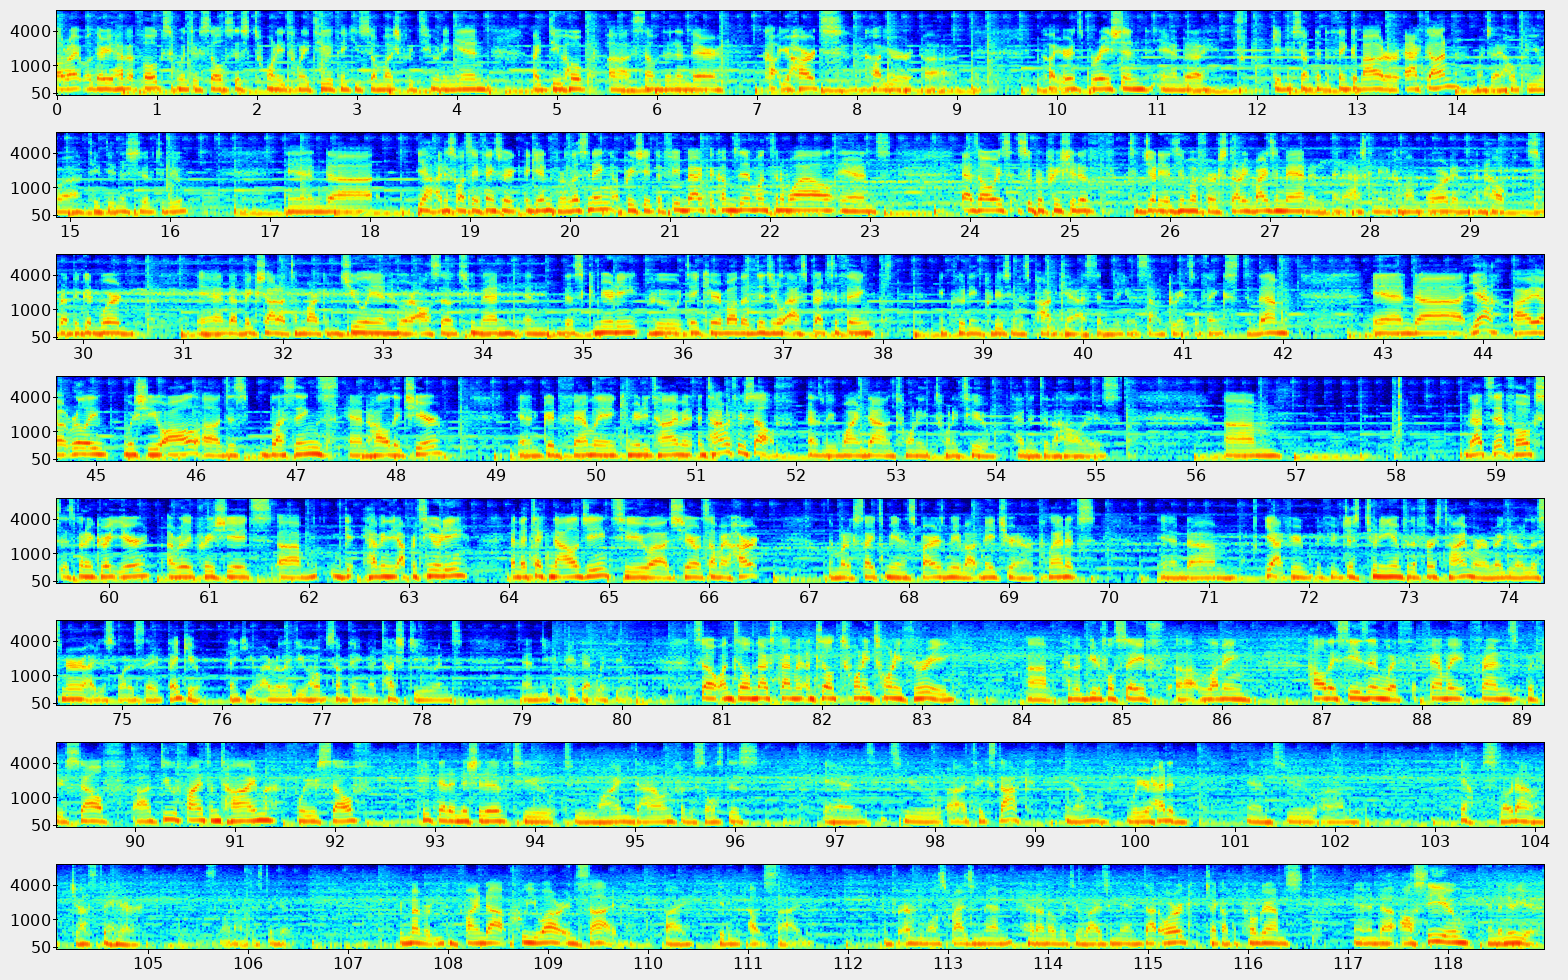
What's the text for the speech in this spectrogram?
All right, well, there you have it, folks. Winter Solstice 2022. Thank you so much for tuning in. I do hope uh, something in there caught your heart, caught your uh, caught your inspiration, and uh, give you something to think about or act on, which I hope you uh, take the initiative to do. And uh, yeah, I just want to say thanks for, again for listening. Appreciate the feedback that comes in once in a while. And as always, super appreciative to Jenny Azuma for starting Rising Man and, and asking me to come on board and, and, help spread the good word. And a big shout out to Mark and Julian, who are also two men in this community who take care of all the digital aspects of things including producing this podcast and making it sound great. So thanks to them. And uh, yeah, I uh, really wish you all uh, just blessings and holiday cheer. And good family and community time and, and time with yourself as we wind down 2022, head into the holidays. Um, that's it, folks. It's been a great year. I really appreciate um, get, having the opportunity and the technology to uh, share what's on my heart and what excites me and inspires me about nature and our planets. And um, yeah, if you're if you're just tuning in for the first time or a regular listener, I just want to say thank you, thank you. I really do hope something uh, touched you and and you can take that with you. So until next time, until 2023, uh, have a beautiful, safe, uh, loving holiday season with family, friends, with yourself. Uh, do find some time for yourself. Take that initiative to to wind down for the solstice and to uh, take stock, you know, where you're headed, and to um, yeah, slow down just a hair. Slow down just a hair. Remember, you can find out who you are inside by getting outside. And for everything else Rising Man, head on over to risingman.org, check out the programs, and uh, I'll see you in the new year.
